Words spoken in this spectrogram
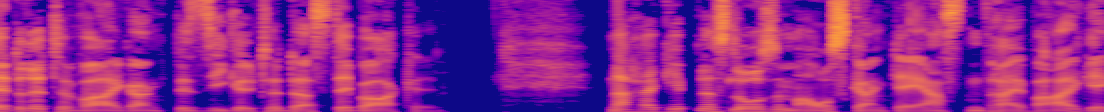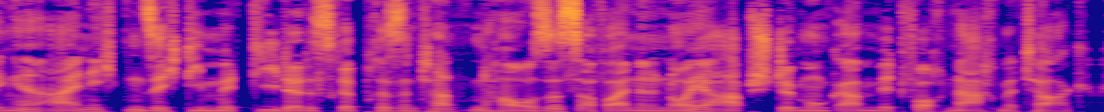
Der dritte Wahlgang besiegelte das Debakel. Nach ergebnislosem Ausgang der ersten drei Wahlgänge einigten sich die Mitglieder des Repräsentantenhauses auf eine neue Abstimmung am Mittwochnachmittag.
